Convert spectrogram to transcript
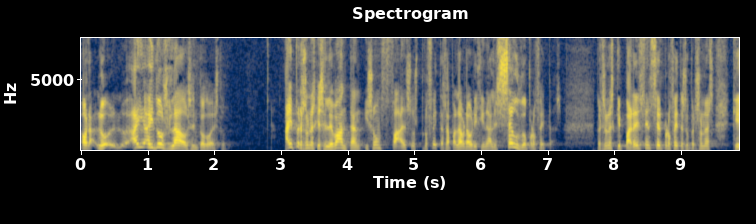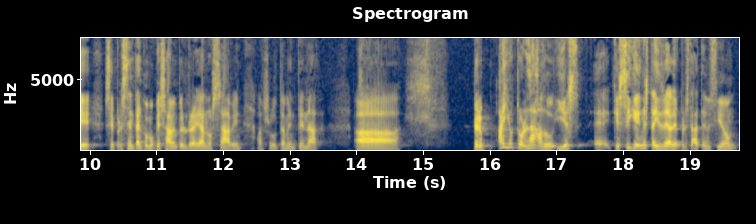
Ahora, hay, hay dos lados en todo esto. Hay personas que se levantan y son falsos profetas. La palabra original es pseudo profetas. Personas que parecen ser profetas o personas que se presentan como que saben, pero en realidad no saben absolutamente nada. Ah, pero hay otro lado y es eh, que sigue en esta idea de prestar atención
